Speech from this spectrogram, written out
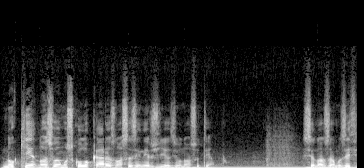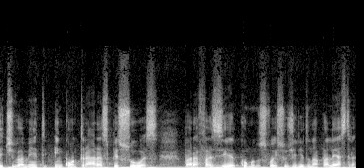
no que nós vamos colocar as nossas energias e o nosso tempo se nós vamos efetivamente encontrar as pessoas para fazer, como nos foi sugerido na palestra,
